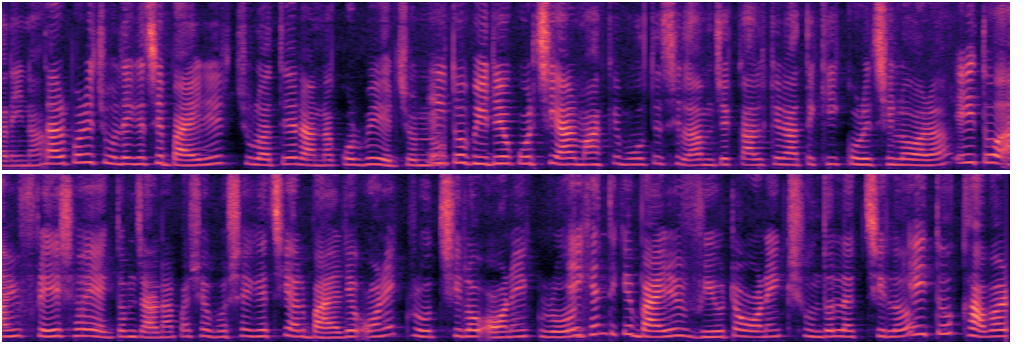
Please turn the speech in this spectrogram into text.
জানি না। তারপরে চলে গেছে বাইরের চুলাতে রান্না করবে এর জন্য। এই তো ভিডিও করছি আর মাকে বলতেছিলাম যে কালকে রাতে কি করেছিল ওরা। এই তো আমি ফ্রেশ হয়ে একদম জানার পাশে বসে গেছি আর বাইরে অনেক রোদ ছিল অনেক রোদ। এখান থেকে বাইরের ভিউটা অনেক সুন্দর লাগছিল। এই তো খাবার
